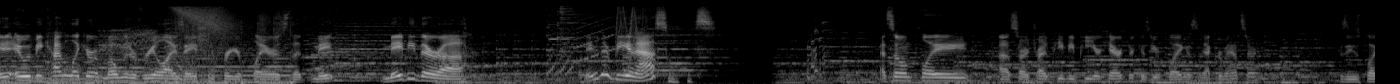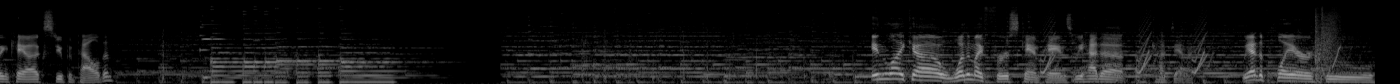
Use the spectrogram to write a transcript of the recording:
It, it would be kind of like a moment of realization for your players that may, maybe they're uh maybe they're being assholes. Had someone play, uh, sorry, try to PvP your character because you're playing as a Necromancer? Because he was playing Chaotic Stupid Paladin? In, like, uh, one of my first campaigns, we had a... Oh, God damn it. We had a player who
